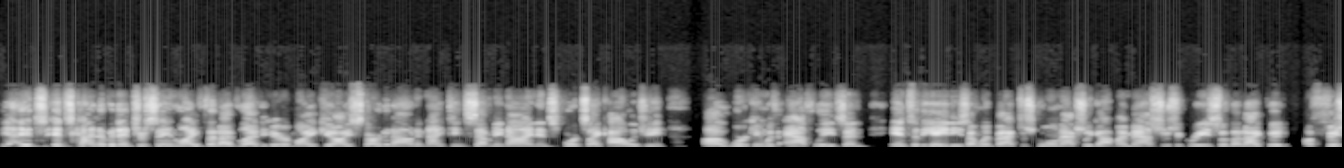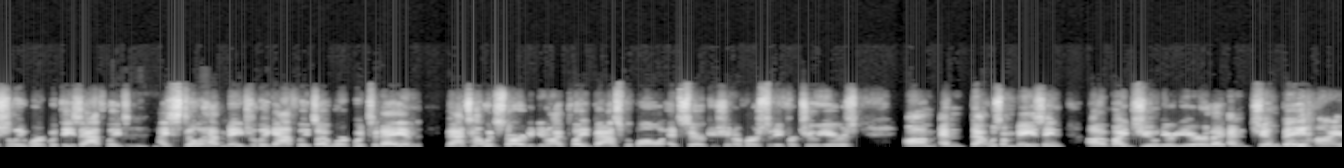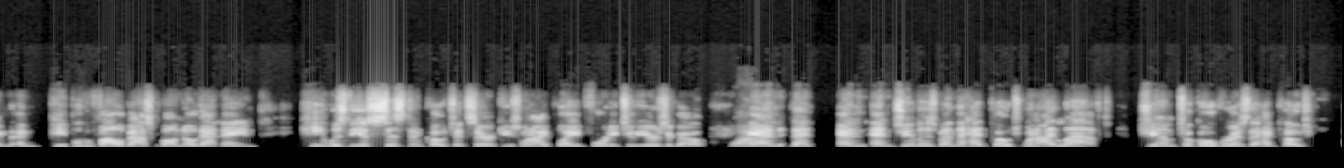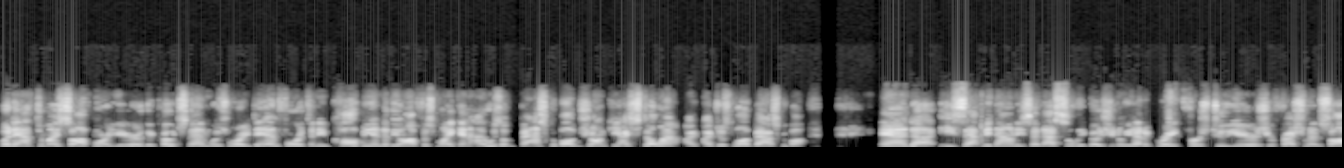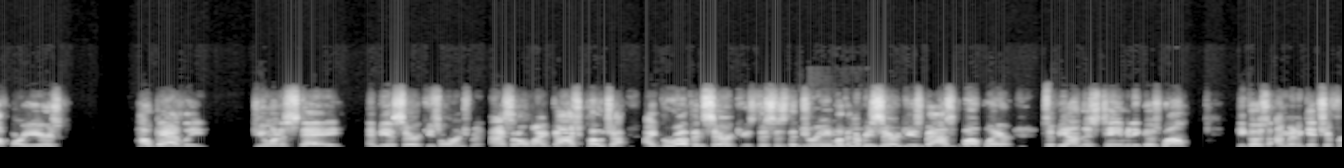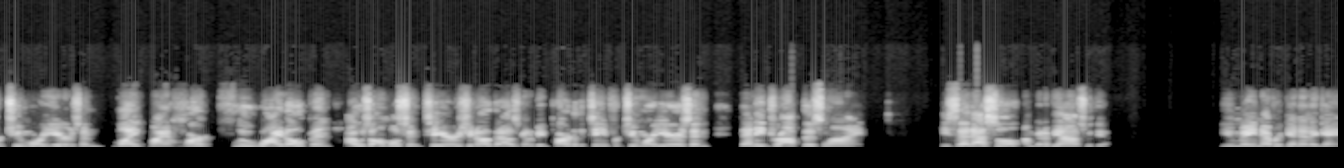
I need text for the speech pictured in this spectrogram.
Yeah, it's it's kind of an interesting life that I've led here, Mike. You know, I started out in 1979 in sports psychology, uh, working with athletes, and into the 80s, I went back to school and actually got my master's degree so that I could officially work with these athletes. Mm-hmm. I still have major league athletes I work with today, and that's how it started. You know, I played basketball at Syracuse University for two years. Um, and that was amazing. Uh, my junior year, that and Jim Boeheim, and people who follow basketball know that name he was the assistant coach at Syracuse when I played 42 years ago. Wow. And then and and Jim has been the head coach. When I left, Jim took over as the head coach. But after my sophomore year, the coach then was Roy Danforth, and he called me into the office, Mike, and I was a basketball junkie. I still am. I, I just love basketball. And uh, he sat me down. He said, Essel, he goes, you know, you had a great first two years, your freshman and sophomore years. How badly do you want to stay and be a Syracuse Orangeman. And I said, Oh my gosh, coach, I, I grew up in Syracuse. This is the dream of every Syracuse basketball player to be on this team. And he goes, Well, he goes, I'm going to get you for two more years. And Mike, my heart flew wide open. I was almost in tears, you know, that I was going to be part of the team for two more years. And then he dropped this line. He said, Essel, I'm going to be honest with you. You may never get in a game.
